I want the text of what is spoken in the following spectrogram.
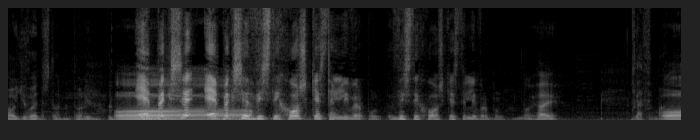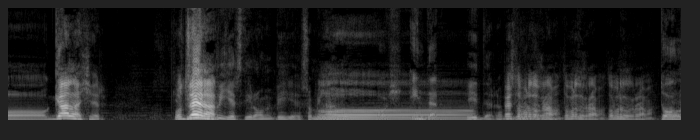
Όχι, Juventus ήταν το Ρήνο. Ο... Έπαιξε, έπαιξε δυστυχώς και στην Λίβερπουλ. Δυστυχώς και στη Λίβερπουλ. Βοηθάει. Δεν θυμάμαι. Ο Γκάλαχερ. Ο Πήγε- Τζέραρντ. Πήγε στη Ρώμη, πήγε στο Μιλάνο. Όχι, Ίντερ. Ίντερ, Πες το ναι, πρώτο ναι. γράμμα. Το πρώτο γράμμα. Το πρώτο γράμμα. Το,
